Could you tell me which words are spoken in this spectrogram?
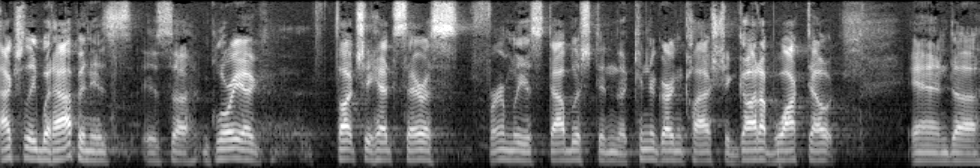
Actually, what happened is, is uh, Gloria thought she had Sarah firmly established in the kindergarten class. She got up, walked out, and uh,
